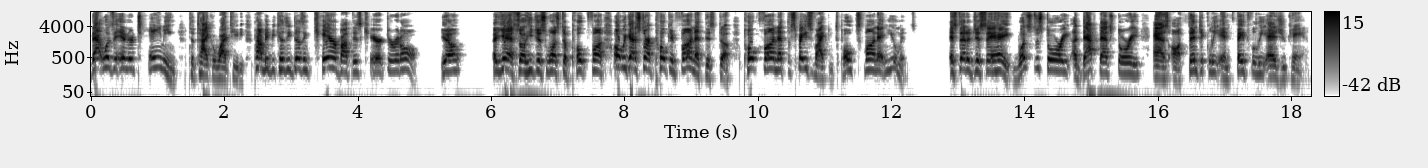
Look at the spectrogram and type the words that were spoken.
that wasn't entertaining to Taika Waititi. Probably because he doesn't care about this character at all. You know? Uh, yeah, so he just wants to poke fun. Oh, we got to start poking fun at this stuff. Poke fun at the Space Vikings. Poke fun at humans. Instead of just saying, hey, what's the story? Adapt that story as authentically and faithfully as you can.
